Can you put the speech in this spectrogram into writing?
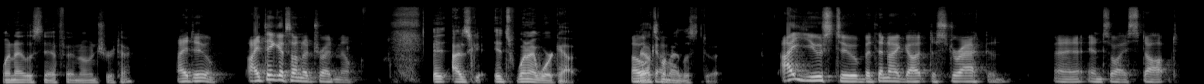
when I listen to FNO InsurTech? I do. I think it's on a treadmill. It, I was, it's when I work out. Oh, That's when I listen to it. I used to, but then I got distracted, and, and so I stopped.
